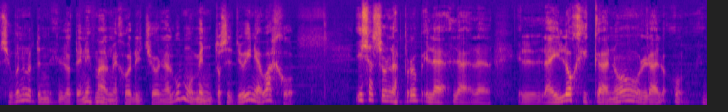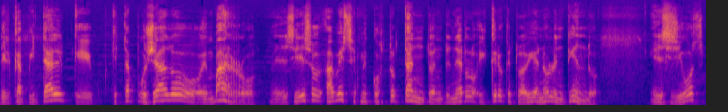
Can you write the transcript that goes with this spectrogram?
si vos no lo, tenés mal, mejor dicho, en algún momento se te viene abajo. Esas son las propias, la, ilógica ¿no? del capital que, está apoyado en barro. Es decir, eso a veces me costó tanto entenderlo y creo que todavía no lo entiendo. Es decir, si vos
